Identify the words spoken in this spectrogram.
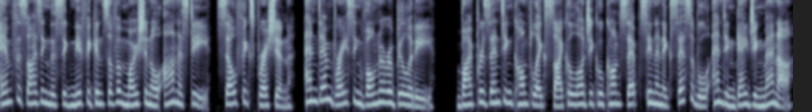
emphasizing the significance of emotional honesty, self expression, and embracing vulnerability. By presenting complex psychological concepts in an accessible and engaging manner,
